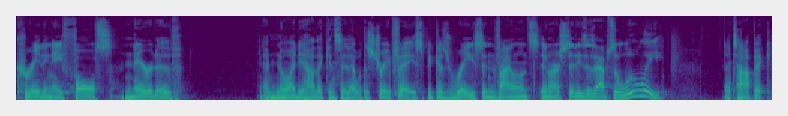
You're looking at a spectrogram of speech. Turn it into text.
creating a false narrative I have no idea how they can say that with a straight face because race and violence in our cities is absolutely a topic.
